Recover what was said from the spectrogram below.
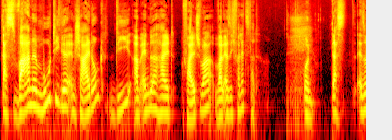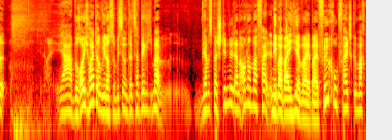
das war eine mutige Entscheidung, die am Ende halt falsch war, weil er sich verletzt hat. Und das, also, ja, bereue ich heute irgendwie noch so ein bisschen und deshalb denke ich immer, wir haben es bei Stindl dann auch nochmal falsch, nee, bei, bei hier, bei, bei Füllkrug falsch gemacht,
